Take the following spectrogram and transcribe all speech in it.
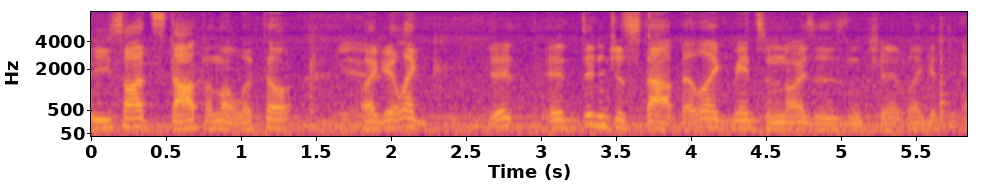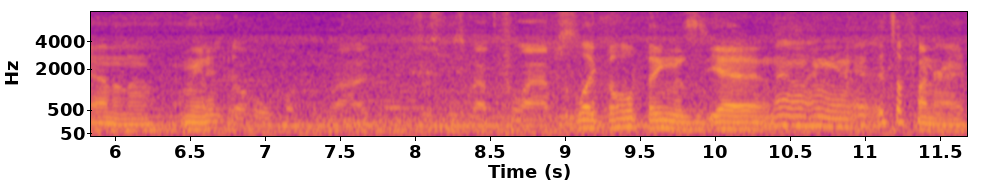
You saw it stop on the lift hill. Yeah. Like it like it, it didn't just stop. It like made some noises and shit. Like it, I don't know. I mean, it, The whole fucking ride just was about to collapse. like the whole thing was yeah. No, I mean it, it's a fun ride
